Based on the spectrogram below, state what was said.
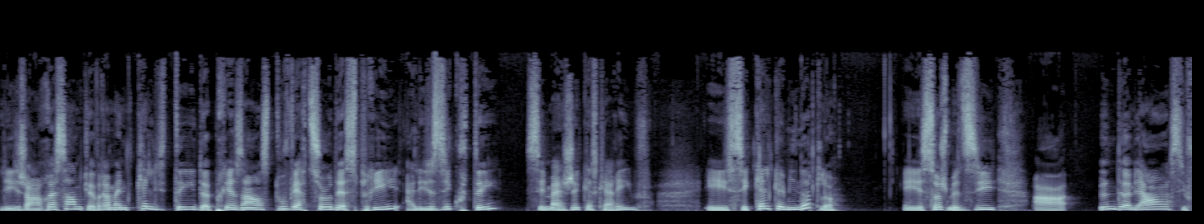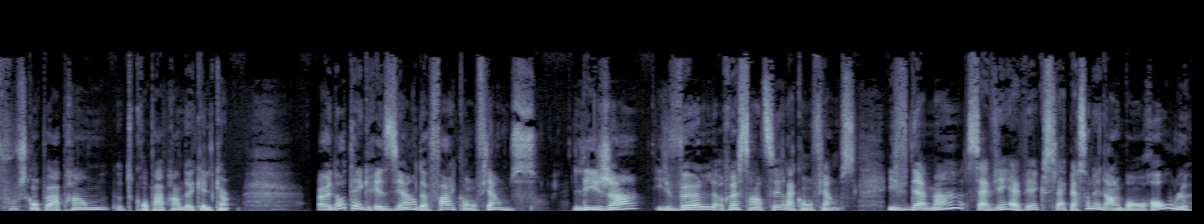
les gens ressentent qu'il y a vraiment une qualité de présence, d'ouverture d'esprit, à les écouter, c'est magique qu'est-ce qui arrive. Et c'est quelques minutes, là. Et ça, je me dis, en une demi-heure, c'est fou ce qu'on peut apprendre, qu'on peut apprendre de quelqu'un. Un autre ingrédient de faire confiance. Les gens, ils veulent ressentir la confiance. Évidemment, ça vient avec si la personne est dans le bon rôle,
